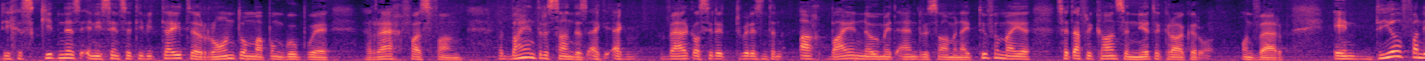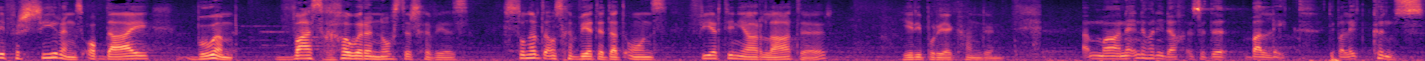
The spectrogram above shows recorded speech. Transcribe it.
die geskiedenis en die sensitiwiteite rondom Mapungubwe reg vasvang. Wat baie interessant is, ek ek werk al sedert 2008 baie nou met Andrew saam en hy het toe vir my 'n Suid-Afrikaanse neutekraker ontwerp. En deel van die versierings op daai boom was goue renosters geweest sonder dat ons geweet het dat ons 14 jaar later hierdie projek gaan doen. Maar aan die einde van die dag is dit 'n ballet. Die balletkuns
